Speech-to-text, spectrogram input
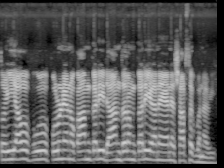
તો એ આવો પુણ્યનું કામ કરી, દાન ધર્મ કરી અને એને સાર્થક બનાવી.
